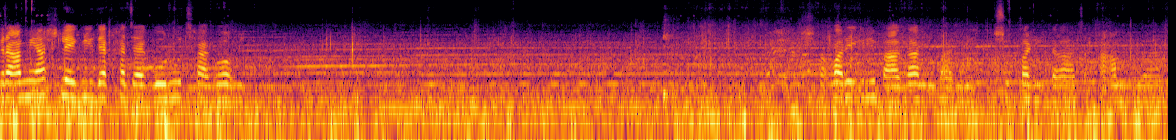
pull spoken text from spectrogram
গ্রামে আসলে এগুলি দেখা যায় গরু ছাগল। সবার এগুলি বাগান বাড়ি সুপারি গাছ আম গাছ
